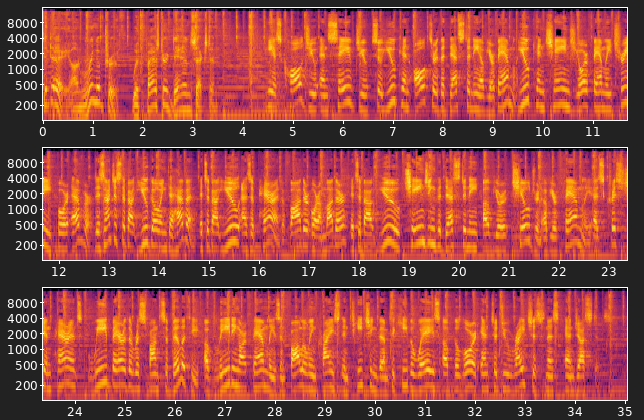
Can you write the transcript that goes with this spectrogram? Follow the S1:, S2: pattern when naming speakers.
S1: Today on Ring of Truth with Pastor Dan Sexton.
S2: He has called you and saved you so you can alter the destiny of your family. You can change your family tree forever. It's not just about you going to heaven, it's about you as a parent, a father or a mother. It's about you changing the destiny of your children, of your family. As Christian parents, we bear the responsibility of leading our families and following Christ and teaching them to keep the ways of the Lord and to do righteousness and justice.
